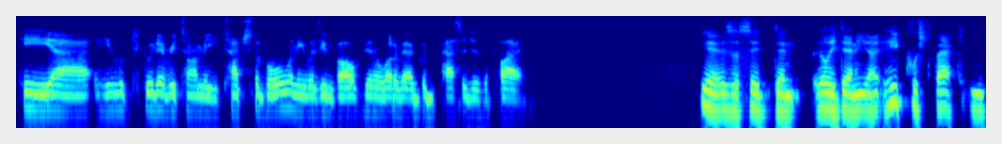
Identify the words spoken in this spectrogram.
he uh, he looked good every time he touched the ball, and he was involved in a lot of our good passages of play. Yeah, as I said, early Danny, uh, he pushed back and he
